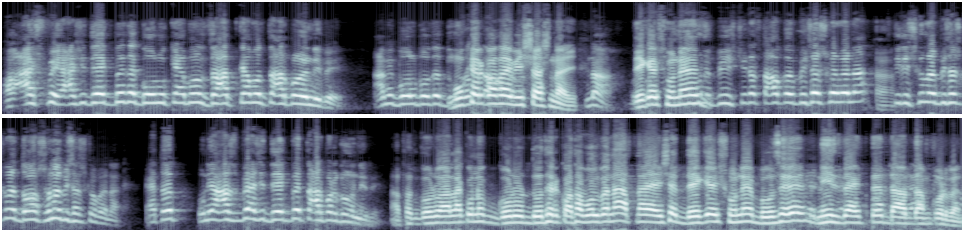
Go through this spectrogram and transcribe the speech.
হ্যাঁ, আসবে আসি দেখবে যে গরু কেমন জাত কেমন তারপরে নিবে। আমি বলব যে মুখের কথায় বিশ্বাস নাই। না দেখে শুনে বৃষ্টিটা তাও কেউ বিশ্বাস করবে না হ্যাঁ। তিরিশ কিলো বিশ্বাস করবে দশ হলেও বিশ্বাস করবে না। এত উনি আসবে আসি দেখবে তারপর গরু নেবে। অর্থাৎ গরুওয়ালা কোনো গরুর দুধের কথা বলবে না আপনারা এসে দেখে শুনে বুঝে নিজ দায়িত্বে দাম দাম করবেন।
